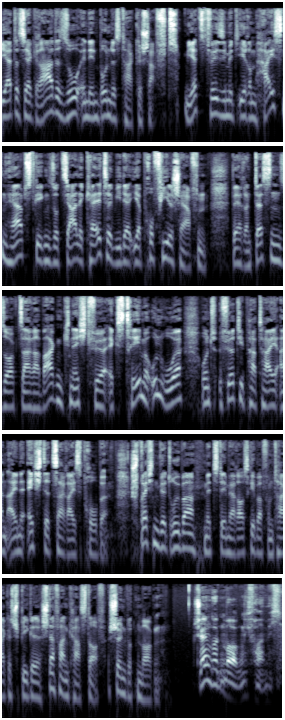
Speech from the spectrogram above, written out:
Die hat es ja gerade so in den Bundestag geschafft. Jetzt will sie mit ihrem heißen Herbst gegen soziale Kälte wieder ihr Profil schärfen. Währenddessen sorgt Sarah Wagenknecht für extreme Unruhe und führt die Partei an eine echte Zerreißprobe. Sprechen wir drüber mit dem Herausgeber vom Tagesspiegel, Stefan Karsdorf. Schönen guten Morgen. Schönen guten Morgen, ich freue mich.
